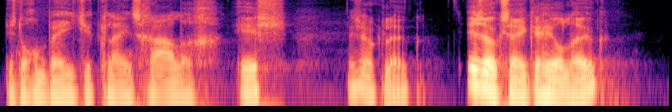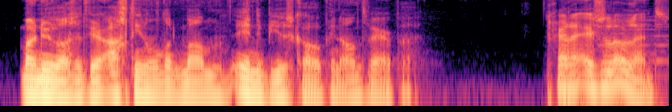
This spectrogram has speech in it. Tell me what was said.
is nog een beetje kleinschalig is. Is ook leuk. Is ook zeker heel leuk. Maar nu was het weer 1800 man in de bioscoop in Antwerpen. Ga je naar Azure Lowlands?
